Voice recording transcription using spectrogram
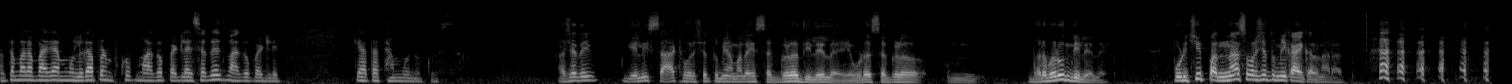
आता मला माझ्या मुलगा पण खूप मागं पडलाय सगळेच मागं पडलेत की आता थांबू नकोस. आशाताई गेली साठ वर्ष तुम्ही आम्हाला हे सगळं दिलेलं आहे एवढं सगळं भरभरून दिलेलं आहे. पुढची पन्नास वर्ष तुम्ही काय करणार आहात?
